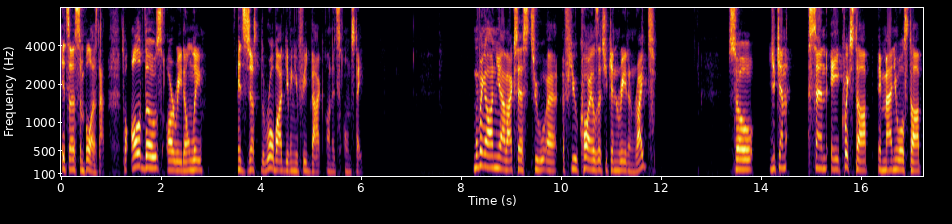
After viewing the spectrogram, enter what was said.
It's as simple as that. So all of those are read-only. It's just the robot giving you feedback on its own state. Moving on, you have access to uh, a few coils that you can read and write. So you can send a quick stop, a manual stop,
